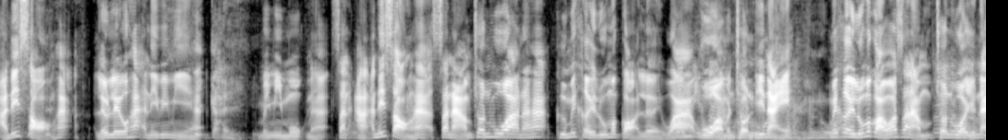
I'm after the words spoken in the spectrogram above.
อันที่สองฮะเร็วๆฮะอันนี้ไม่มีฮะไก่ไม่มีมุกนะฮะสนอะอันที่สองฮะสนามชนวัวนะฮะคือไม่เคยรู้มาก่อนเลยว่าวัวมันชนที่ไหน ไม่เคยรู้มาก่อนว่าสนามชนวัวอยู่ไหน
